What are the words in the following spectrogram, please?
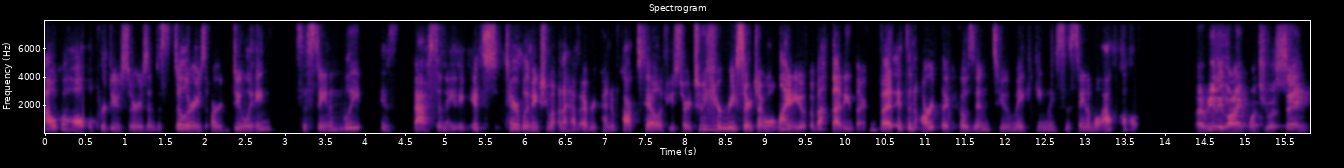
alcohol producers and distilleries are doing sustainably is fascinating. It's terribly makes you want to have every kind of cocktail if you start doing your research. I won't lie to you about that either. But it's an art that goes into making these sustainable alcohol. I really like what you are saying,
